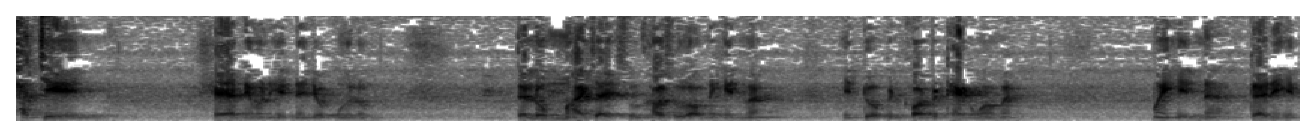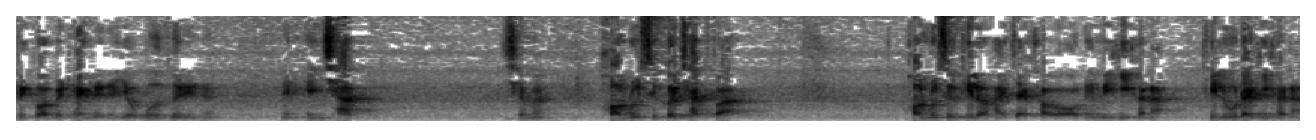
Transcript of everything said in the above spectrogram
ชัดเจน แขนเนี่ยมันเห็นในยกมือลง แต่ลมหายใจสูดเข้าสูดออกนี่เห็นไหมเห็นตัวเป็นก้อนเป็นแท่งออกมาไหมไม่เห็นนะแต่นี่เห็นเป็นก้อนเป็นแท่งเลยในยกมือขึ้นนี่นะเนี่ยเห็นชัดใช่ไหมความรู้สึกก็ชัดฝ่าความรู้สึกที่เราหายใจเข้าออกนี่มีกี่ขณะ ที่รู้ได้กี่ขณะ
